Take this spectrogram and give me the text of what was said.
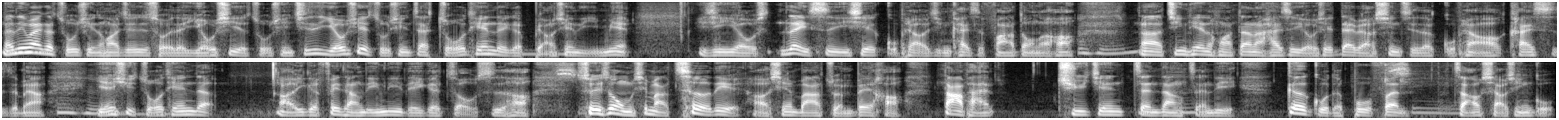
那另外一个族群的话，就是所谓的游戏的族群。其实游戏的族群在昨天的一个表现里面，已经有类似一些股票已经开始发动了哈。那今天的话，当然还是有一些代表性质的股票哦，开始怎么样延续昨天的。啊，一个非常凌厉的一个走势哈。所以说，我们先把策略好，先把它准备好，大盘。区间震荡整理，个股的部分找小型股，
